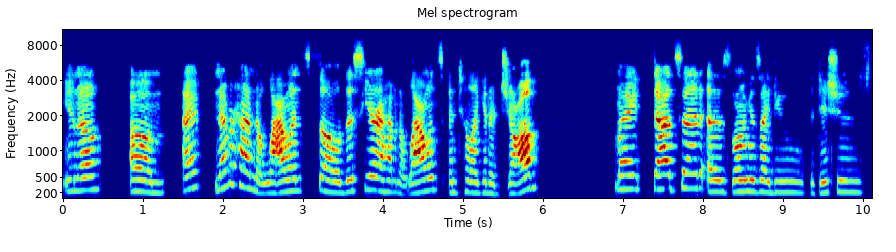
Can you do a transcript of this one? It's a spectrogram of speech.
you know. Um, I've never had an allowance, so this year I have an allowance until I get a job. My dad said, as long as I do the dishes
